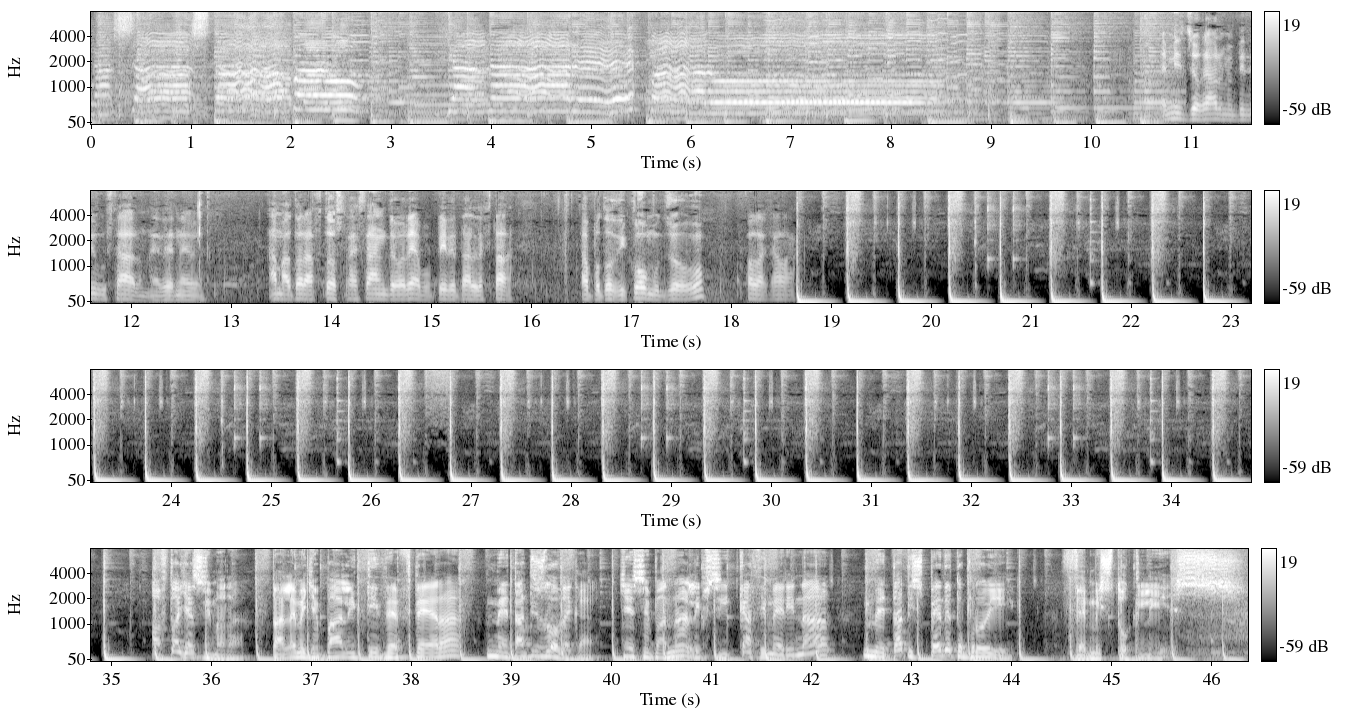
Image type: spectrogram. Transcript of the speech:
να σας τα πάρω για να ρεπάρω Εμείς τζογάρουμε επειδή γουστάρουμε. Δεν είναι... Άμα τώρα αυτός θα αισθάνεται ωραία που πήρε τα λεφτά από το δικό μου τζόγο, όλα καλά. Για σήμερα. Τα λέμε και πάλι τη Δευτέρα μετά τις 12 και σε επανάληψη καθημερινά μετά τις 5 το πρωί. Θεμιστοκλής.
